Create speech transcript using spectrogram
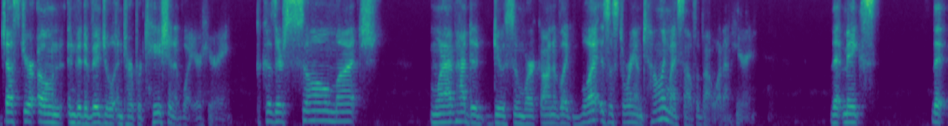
just your own individual interpretation of what you're hearing because there's so much when I've had to do some work on of like what is the story I'm telling myself about what I'm hearing that makes that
